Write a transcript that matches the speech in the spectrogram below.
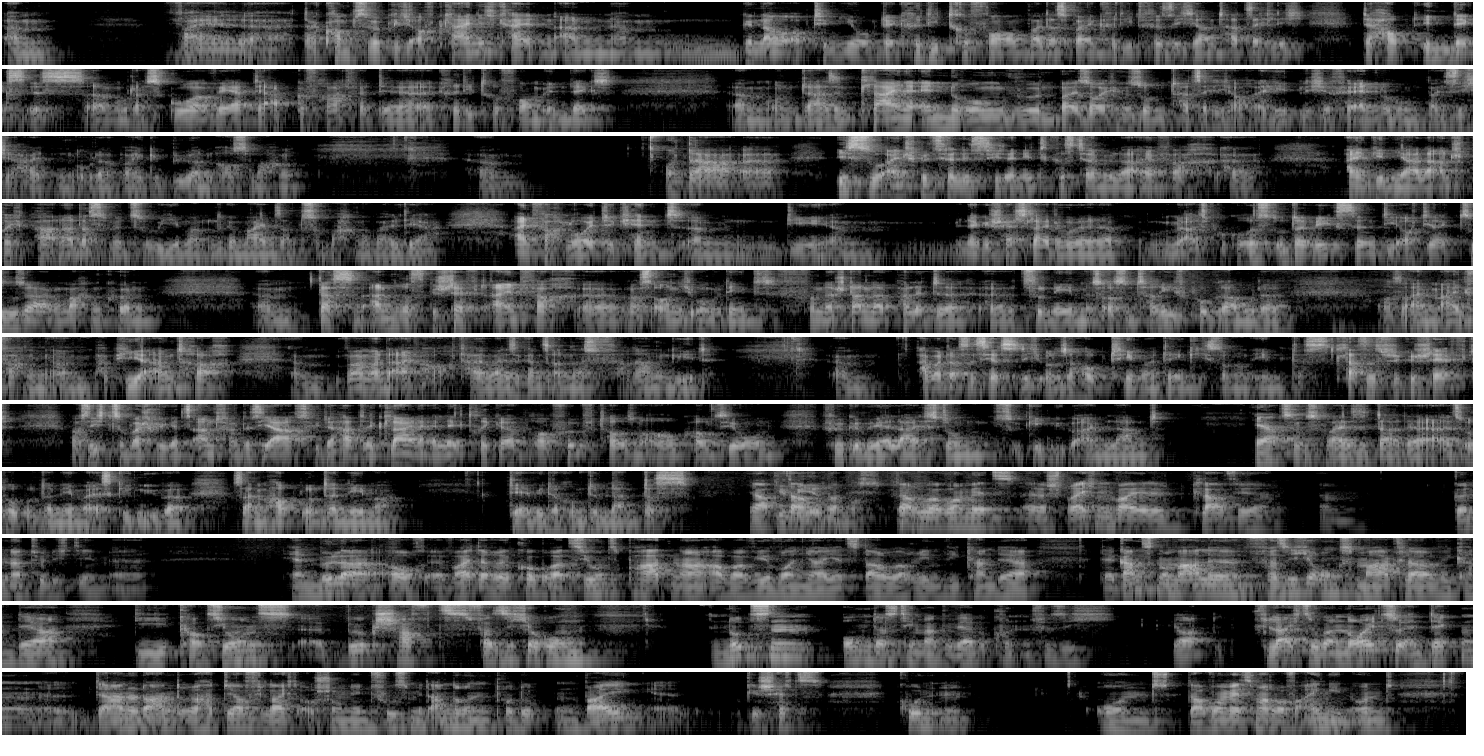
Ähm, weil äh, da kommt es wirklich auf Kleinigkeiten an. Ähm, genaue Optimierung der Kreditreform, weil das bei den Kreditversicherern tatsächlich der Hauptindex ist ähm, oder Scorewert, der abgefragt wird, der Kreditreformindex. Ähm, und da sind kleine Änderungen, würden bei solchen Summen tatsächlich auch erhebliche Veränderungen bei Sicherheiten oder bei Gebühren ausmachen. Ähm, und da äh, ist so ein Spezialist wie der Nils Christian Müller einfach äh, ein genialer Ansprechpartner, das mit so jemandem gemeinsam zu machen, weil der einfach Leute kennt, ähm, die in der Geschäftsleitung oder als Prokurist unterwegs sind, die auch direkt Zusagen machen können ähm, das ist ein anderes Geschäft einfach, äh, was auch nicht unbedingt von der Standardpalette äh, zu nehmen ist aus dem Tarifprogramm oder aus einem einfachen ähm, Papierantrag, ähm, weil man da einfach auch teilweise ganz anders herangeht. Aber das ist jetzt nicht unser Hauptthema, denke ich, sondern eben das klassische Geschäft, was ich zum Beispiel jetzt Anfang des Jahres wieder hatte. Kleiner Elektriker braucht 5000 Euro Kaution für Gewährleistung gegenüber einem Land ja. beziehungsweise da der als Subunternehmer ist gegenüber seinem Hauptunternehmer, der wiederum dem Land das ja, darüber, muss. Darüber wollen wir jetzt äh, sprechen, weil klar, wir ähm, gönnen natürlich dem äh, Herrn Müller auch äh, weitere Kooperationspartner, aber wir wollen ja jetzt darüber reden, wie kann der, der ganz normale Versicherungsmakler, wie kann der die Kautionsbürgschaftsversicherung nutzen, um das Thema Gewerbekunden für sich ja, vielleicht sogar neu zu entdecken. Äh, der eine oder andere hat ja vielleicht auch schon den Fuß mit anderen Produkten bei äh, Geschäftskunden. Und da wollen wir jetzt mal drauf eingehen. Und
